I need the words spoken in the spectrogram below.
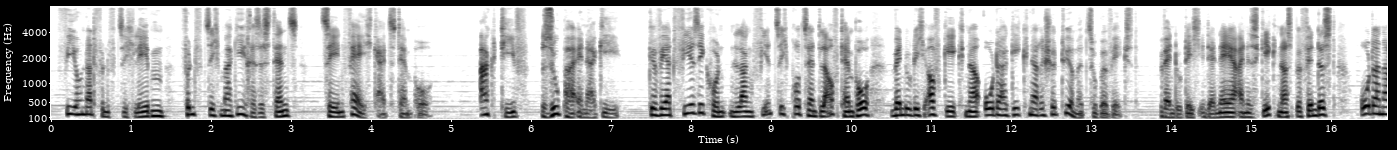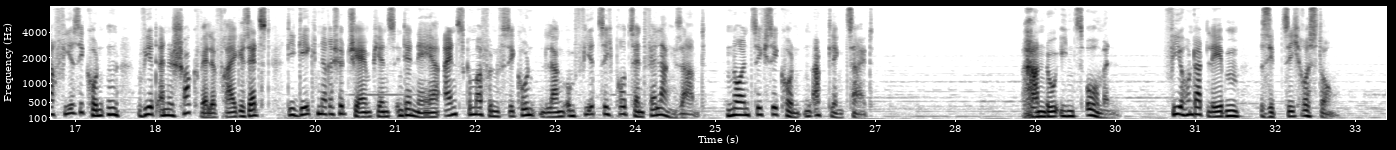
450 Leben, 50 Magieresistenz, 10 Fähigkeitstempo. Aktiv Superenergie. Gewährt 4 Sekunden lang 40% Lauftempo, wenn du dich auf Gegner oder gegnerische Türme zubewegst. Wenn du dich in der Nähe eines Gegners befindest oder nach 4 Sekunden wird eine Schockwelle freigesetzt, die gegnerische Champions in der Nähe 1,5 Sekunden lang um 40% verlangsamt. 90 Sekunden Abklingzeit. Randuins Omen. 400 Leben, 70 Rüstung.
